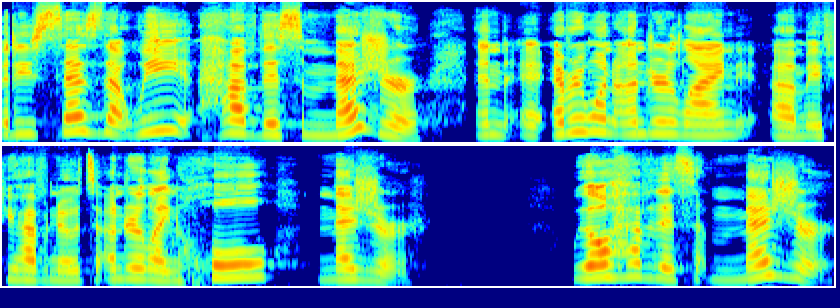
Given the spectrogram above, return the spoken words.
But he says that we have this measure, and everyone underline, um, if you have notes, underline whole measure. We all have this measure,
